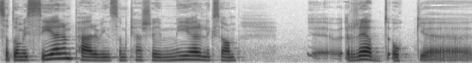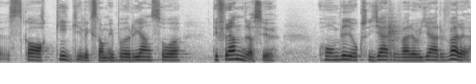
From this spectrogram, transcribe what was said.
Så att om vi ser en Pervin som kanske är mer liksom eh, rädd och eh, skakig liksom, i början så det förändras ju. Hon blir ju också järvare och järvare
